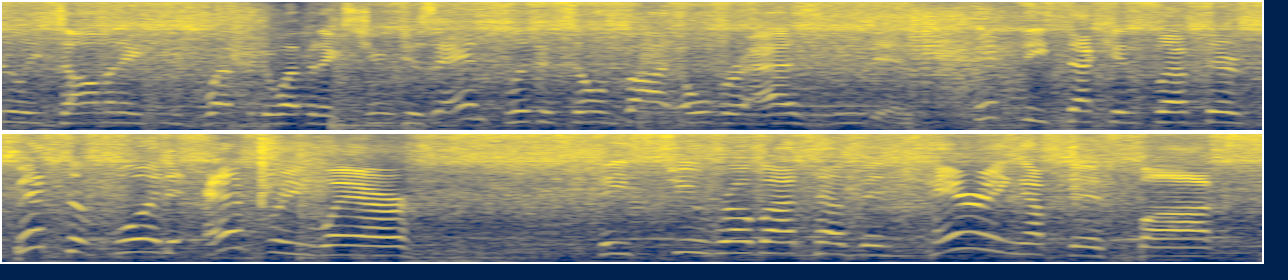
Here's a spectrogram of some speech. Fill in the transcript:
really dominate these weapon-to-weapon -weapon exchanges and flip its own bot over as needed. 50 seconds left. There's bits of wood everywhere. These two robots have been tearing up this box.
